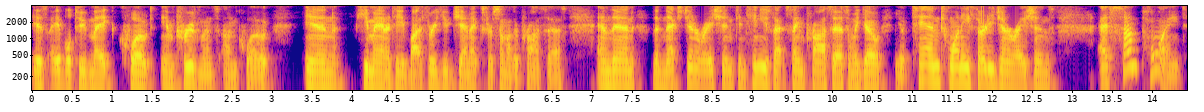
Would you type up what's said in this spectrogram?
is able to make, quote, improvements, unquote, in humanity by through eugenics or some other process and then the next generation continues that same process and we go you know 10 20 30 generations at some point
